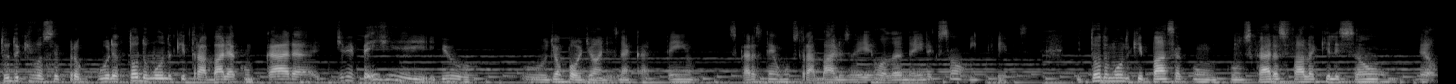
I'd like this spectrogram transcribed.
Tudo que você procura, todo mundo que trabalha com o cara, Jimmy Page e o, o John Paul Jones, né, cara? Tem os caras têm alguns trabalhos aí rolando ainda que são incríveis. E todo mundo que passa com, com os caras fala que eles são, meu,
